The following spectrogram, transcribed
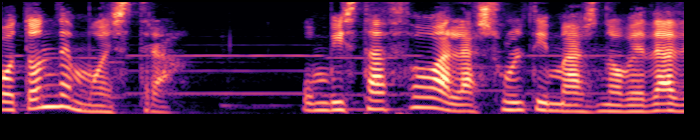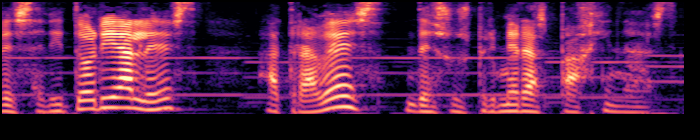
Botón de muestra. Un vistazo a las últimas novedades editoriales a través de sus primeras páginas.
